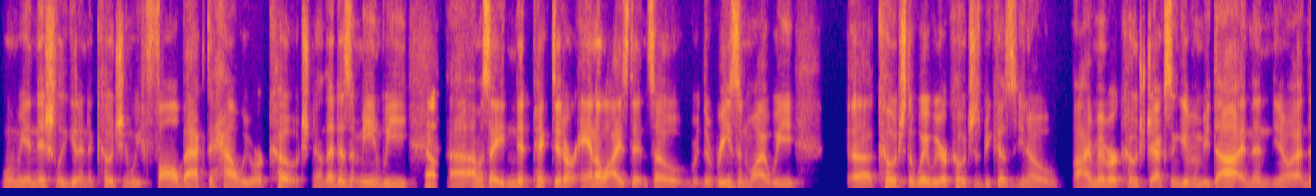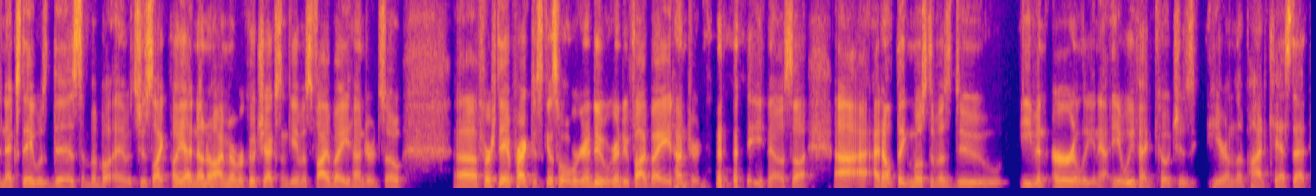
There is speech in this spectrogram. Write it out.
when we initially get into coaching, we fall back to how we were coached. Now that doesn't mean we, uh, I'm gonna say nitpicked it or analyzed it. And so the reason why we uh, coach the way we were coaches because you know I remember Coach Jackson giving me dot, and then you know the next day was this, and blah, blah, it was just like, oh yeah, no, no, I remember Coach Jackson gave us five by eight hundred. So uh, first day of practice, guess what we're gonna do? We're gonna do five by eight hundred. you know, so uh, I don't think most of us do even early. Now, you know, we've had coaches here on the podcast that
